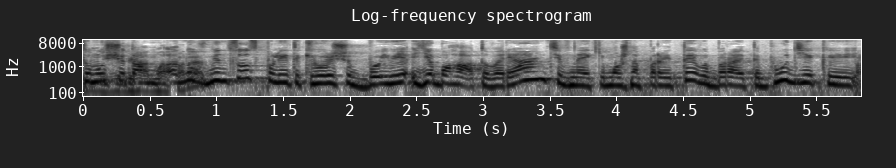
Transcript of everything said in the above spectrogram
Тому що там ну, наперед. в Мінсоцполітики говорять, що є багато варіантів, на які можна перейти. Вибирайте будь-який, і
